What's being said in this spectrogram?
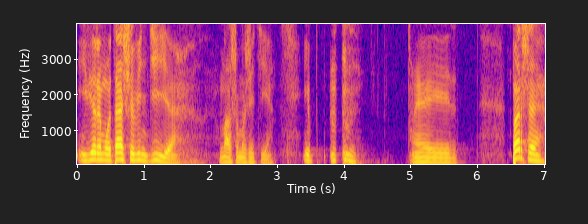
і віримо в те, що Він діє в нашому житті. І е, перше,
